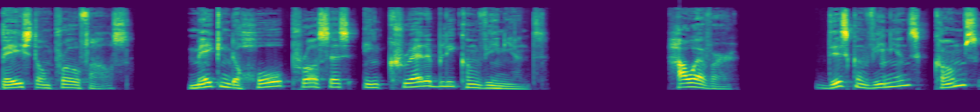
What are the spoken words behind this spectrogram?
based on profiles, making the whole process incredibly convenient. However, this convenience comes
